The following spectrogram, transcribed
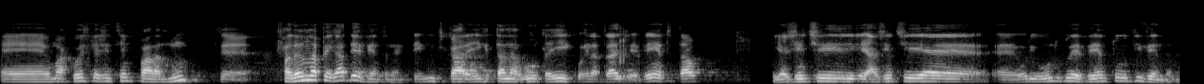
é uma coisa que a gente sempre fala, nunca, é, falando na pegada do evento, né? Tem muito cara aí que tá na luta aí, correndo atrás do evento e tal. E a gente, a gente é, é oriundo do evento de venda. Né?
